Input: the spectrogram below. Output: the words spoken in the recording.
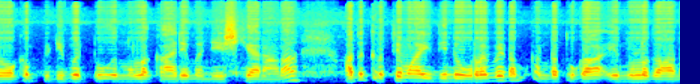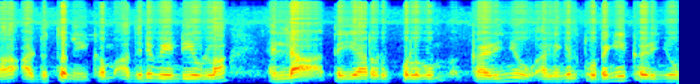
രോഗം പിടിപെട്ടു എന്നുള്ള കാര്യം അന്വേഷിക്കാനാണ്. അത് കൃത്യമായി ഇതിന്റെ ഉറവിടം കണ്ടെത്തുക എന്നുള്ളതാണ് അടുത്ത നീക്കം. അതിനുവേണ്ടിയുള്ള എല്ലാ തയ്യാറെടുപ്പുകളും കഴിഞ്ഞു അല്ലെങ്കിൽ തുടങ്ങിക്കഴിഞ്ഞു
